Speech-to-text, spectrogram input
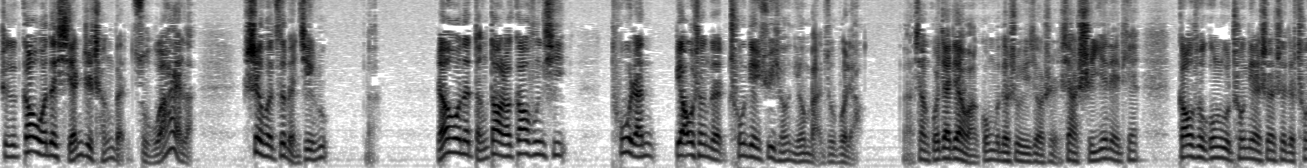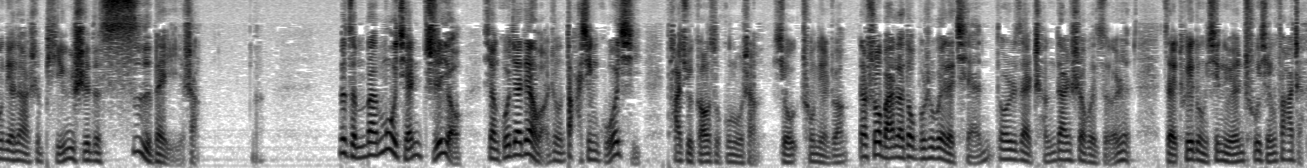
这个高额的闲置成本阻碍了社会资本进入，然后呢，等到了高峰期，突然飙升的充电需求你又满足不了。啊，像国家电网公布的数据就是，像十一那天，高速公路充电设施的充电量是平时的四倍以上，啊，那怎么办？目前只有像国家电网这种大型国企，它去高速公路上修充电桩，那说白了都不是为了钱，都是在承担社会责任，在推动新能源出行发展。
